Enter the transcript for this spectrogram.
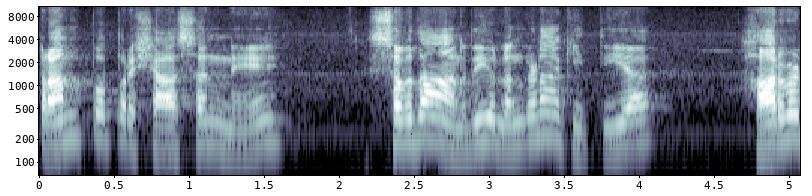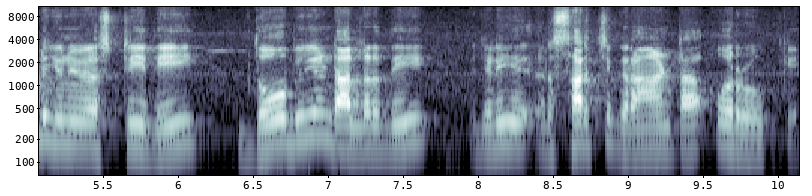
ਟਰੰਪ ਪ੍ਰਸ਼ਾਸਨ ਨੇ ਸੰਵਿਧਾਨ ਦੀ ਉਲੰਘਣਾ ਕੀਤੀ ਆ ਹਾਰਵਰਡ ਯੂਨੀਵਰਸਿਟੀ ਦੀ 2 ਬਿਲੀਅਨ ਡਾਲਰ ਦੀ ਜਿਹੜੀ ਰਿਸਰਚ ਗ੍ਰਾਂਟ ਆ, ਉਹ ਰੋਕ ਕੇ,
